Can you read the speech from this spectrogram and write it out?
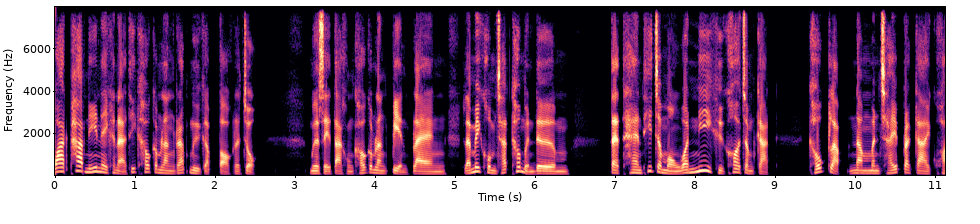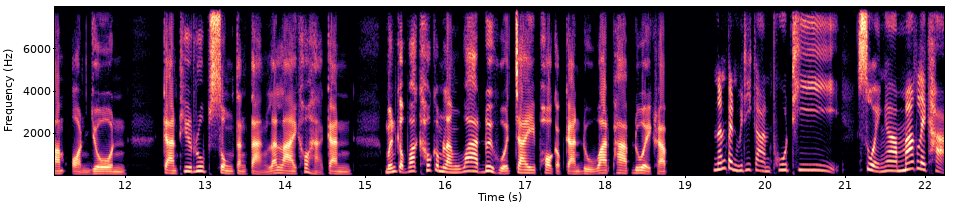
วาดภาพนี้ในขณะที่เขากำลังรับมือกับตอกระจก เมื่อสายตาของเขากำลังเปลี่ยนแปลง และไม่คมชัดเท่าเหมือนเดิม แต่แทนที่จะมองว่านี่คือข้อจำกัด เขากลับนำมันใช้ประกายความอ่อนโยน การที่รูปทรงต่างๆ ละลายเข้าหากัน เหมือนกับว่าเขากำลังวาดด้วยหัวใจพอกับการดูวาดภาพด้วยครับ นั่นเป็นวิธีการพูดที่สวยงามมากเลยค่ะ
